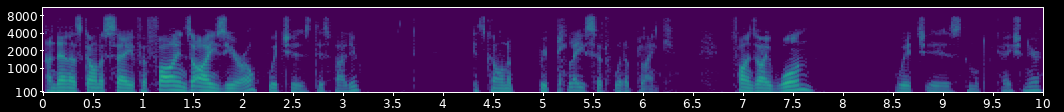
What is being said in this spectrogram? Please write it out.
and then it's going to say if it finds I0, which is this value, it's going to replace it with a blank. It finds I1, which is the multiplication here,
